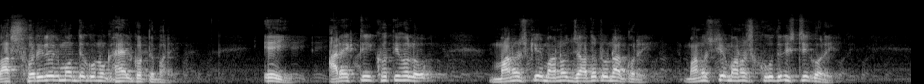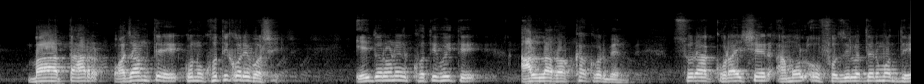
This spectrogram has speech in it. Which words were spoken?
বা শরীরের মধ্যে কোনো ঘায়াল করতে পারে। এই আরেকটি ক্ষতি হলো মানুষকে মানুষ জাদুটনা করে, মানুষকে মানুষ কুদৃষ্টি করে বা তার অজান্তে কোনো ক্ষতি করে বসে। এই ধরনের ক্ষতি হইতে আল্লাহ রক্ষা করবেন। সুরা কোরাইশের আমল ও ফজিলতের মধ্যে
